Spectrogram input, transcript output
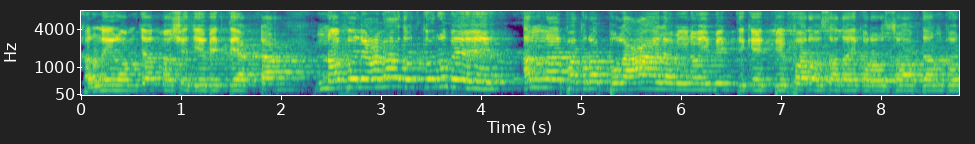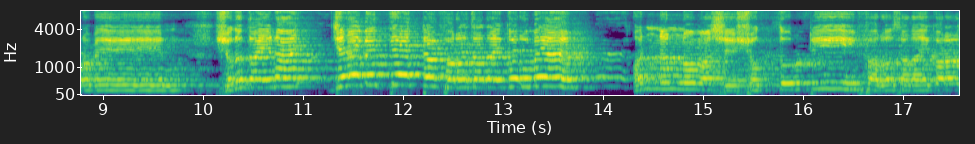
কারণ এই রমজান মাসে যে ব্যক্তি একটা নফল আবাদত করবে, আল্লাহ পাক রব্বুল আলামিন ওই ব্যক্তিকে একটি ফরজ আদায় করার সওয়াব দান করবেন। শুধু তাই নয়, যে ব্যক্তি একটা ফরজ আদায় করবে, অন্যান্য মাসে সত্তরটি ফরজ আদায় করার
